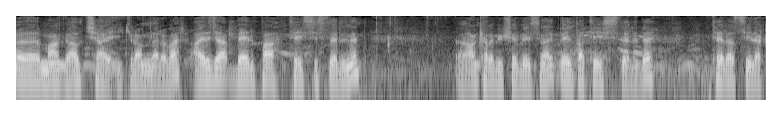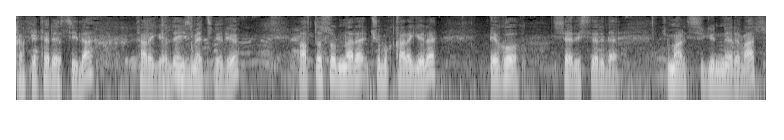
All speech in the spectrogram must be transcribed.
e, mangal, çay ikramları var. Ayrıca Belpa tesislerinin e, Ankara Büyükşehir Belediyesi'ne ait Belpa tesisleri de terasıyla, kafeteryasıyla Karagöl'de hizmet veriyor. Hafta sonları Çubuk Karagöl'e Ego servisleri de cumartesi günleri var.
